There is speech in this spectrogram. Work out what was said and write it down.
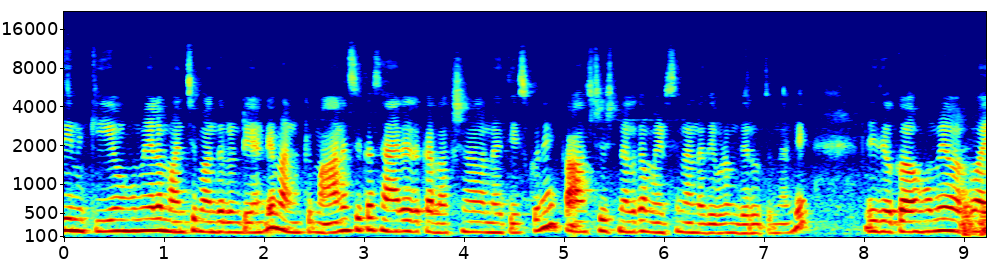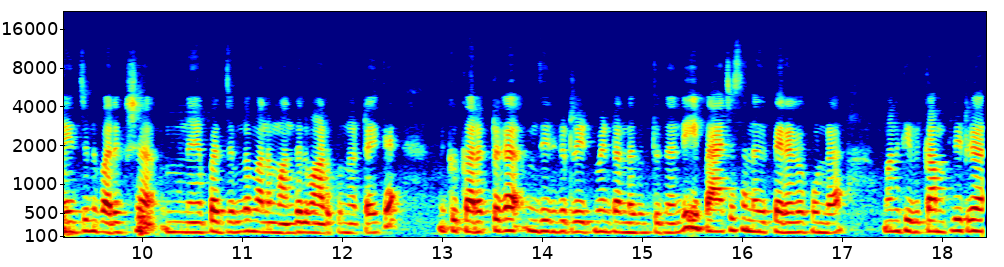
దీనికి హోమియోలో మంచి మందులు ఉంటాయండి మనకి మానసిక శారీరక లక్షణాలు అనేవి తీసుకుని కాన్స్టిట్యూషనల్గా మెడిసిన్ అన్నది ఇవ్వడం జరుగుతుందండి. ఇది ఒక హోమియో వైద్యుని పరీక్ష నేపథ్యంలో మనం మందులు వాడుకున్నట్టయితే మీకు కరెక్ట్గా దీనికి ట్రీట్మెంట్ అన్నది ఉంటుందండి. ఈ ప్యాచెస్ అన్నది పెరగకుండా మనకి ఇవి కంప్లీట్గా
